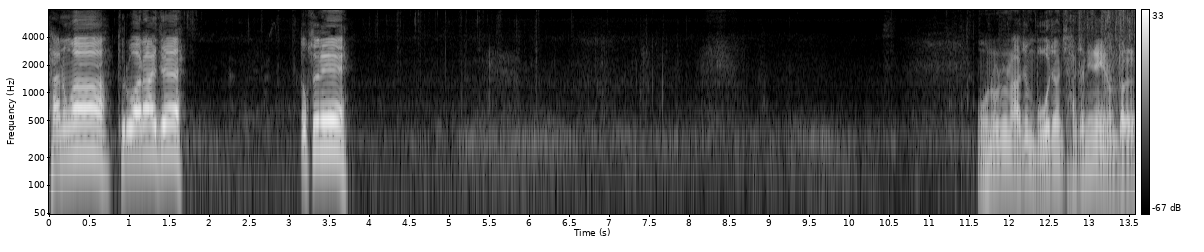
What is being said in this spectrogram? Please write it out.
탄웅아 들어와라 이제. 똑순이. 오늘은 아주 모전 자전이네 이놈들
